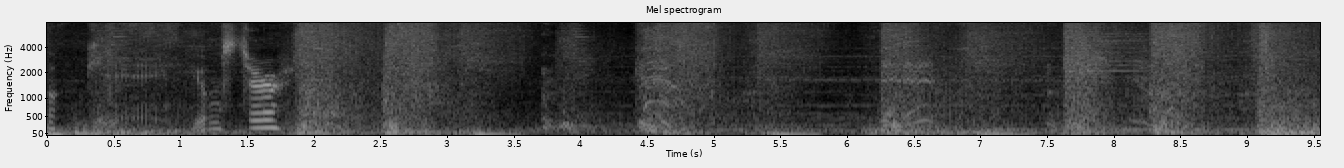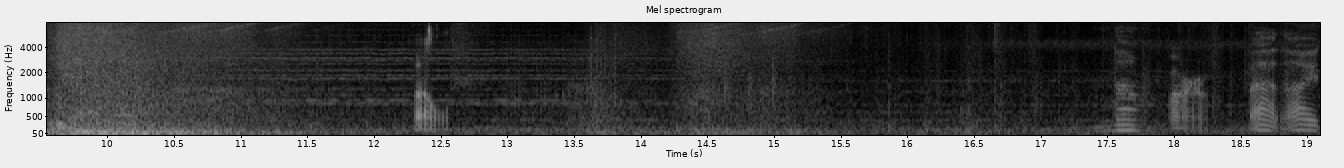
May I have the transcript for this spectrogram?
Okay, Youngster. Well. Number of bad items.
